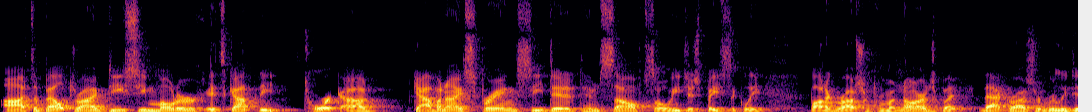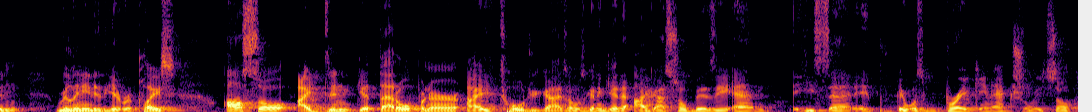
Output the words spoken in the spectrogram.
Uh, it's a belt drive DC motor. It's got the torque uh, galvanized springs. He did it himself, so he just basically bought a garage from Menards, but that garage really didn't really needed to get replaced. Also, I didn't get that opener. I told you guys I was gonna get it. I got so busy, and he said it it was breaking actually. So,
